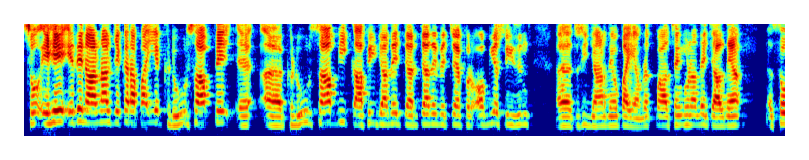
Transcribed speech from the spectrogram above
ਸੋ ਇਹ, ਇਹਦੇ ਨਾਲ ਨਾਲ ਜੇਕਰ ਆਪਾਂ ਇਹ ਖਡੂਰ ਸਾਹਿਬ ਤੇ ਖਡੂਰ ਸਾਹਿਬ ਵੀ ਕਾਫੀ ਜ਼ਿਆਦਾ ਚਰਚਾ ਦੇ ਵਿੱਚ ਹੈ ਫॉर ਆਬਵੀਅਸ ਰੀਜ਼ਨਸ ਤੁਸੀਂ ਜਾਣਦੇ ਹੋ ਭਾਈ ਅੰਮ੍ਰਿਤਪਾਲ ਸਿੰਘ ਉਹਨਾਂ ਦੇ ਚੱਲਦੇ ਆ। ਸੋ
